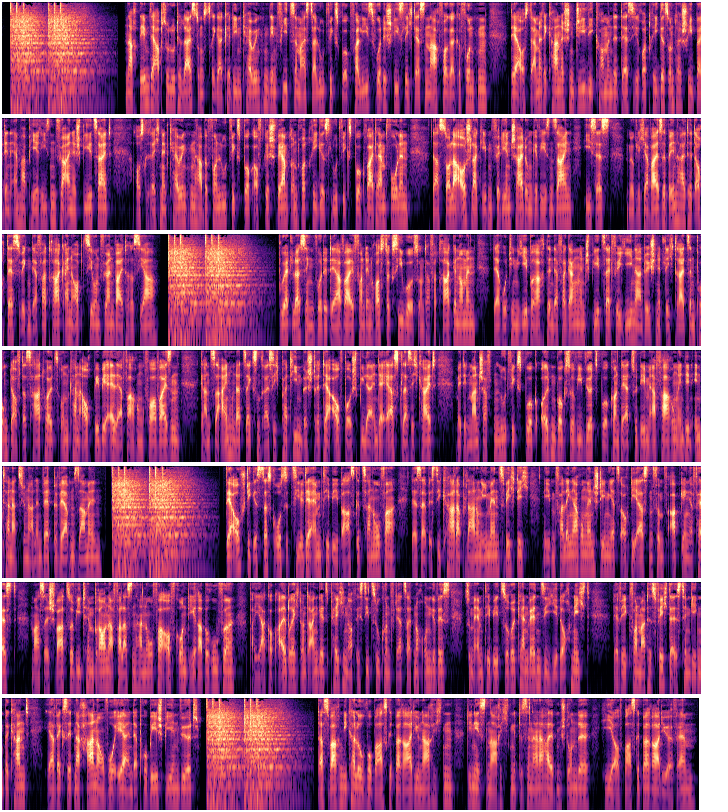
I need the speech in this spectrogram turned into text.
Nachdem der absolute Leistungsträger Cadine Carrington den Vizemeister Ludwigsburg verließ, wurde schließlich dessen Nachfolger gefunden. Der aus der amerikanischen G-League kommende Desi Rodriguez unterschrieb bei den MHP Riesen für eine Spielzeit. Ausgerechnet Carrington habe von Ludwigsburg oft geschwärmt und Rodriguez Ludwigsburg weiterempfohlen. Das solle ausschlaggebend für die Entscheidung gewesen sein, hieß es. Möglicherweise beinhaltet auch deswegen der Vertrag eine Option für ein weiteres Jahr. Brad Lössing wurde derweil von den Rostock Seawolves unter Vertrag genommen. Der Routinier brachte in der vergangenen Spielzeit für Jena durchschnittlich 13 Punkte auf das Hartholz und kann auch BBL-Erfahrung vorweisen. Ganze 136 Partien bestritt der Aufbauspieler in der Erstklassigkeit. Mit den Mannschaften Ludwigsburg, Oldenburg sowie Würzburg konnte er zudem Erfahrung in den internationalen Wettbewerben sammeln der Aufstieg ist das große Ziel der MTB Baskets Hannover, deshalb ist die Kaderplanung immens wichtig. Neben Verlängerungen stehen jetzt auch die ersten fünf Abgänge fest. Marcel Schwarz sowie Tim Brauner verlassen Hannover aufgrund ihrer Berufe. Bei Jakob Albrecht und Angels Pechinow ist die Zukunft derzeit noch ungewiss. Zum MTB zurückkehren werden sie jedoch nicht. Der Weg von Mathis Fichter ist hingegen bekannt. Er wechselt nach Hanau, wo er in der Pro B spielen wird. Das waren die Kalovo Basketball-Radio Nachrichten. Die nächsten Nachrichten gibt es in einer halben Stunde hier auf Basketball Radio FM.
